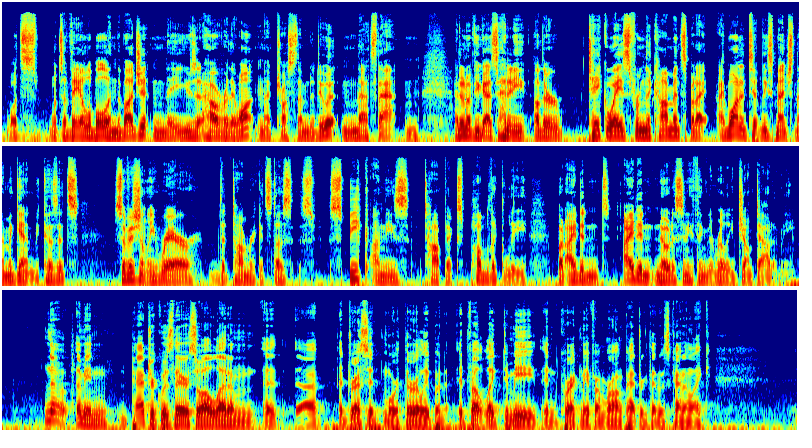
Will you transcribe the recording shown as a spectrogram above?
what's what's available in the budget, and they use it however they want, and I trust them to do it, and that's that. And I don't know if you guys had any other takeaways from the comments, but I, I wanted to at least mention them again because it's sufficiently rare that Tom Ricketts does speak on these topics publicly. But I didn't I didn't notice anything that really jumped out at me. No, I mean Patrick was there, so I'll let him uh, uh, address it more thoroughly. But it felt like to me, and correct me if I'm wrong, Patrick, that it was kind of like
